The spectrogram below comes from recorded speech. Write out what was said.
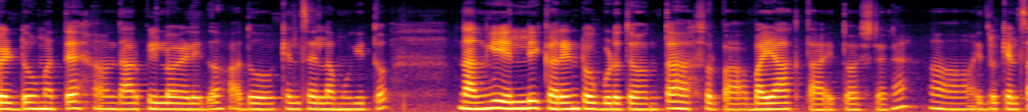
ಬೆಡ್ಡು ಮತ್ತು ಒಂದು ಆರು ಪಿಲ್ಲೋ ಹೇಳಿದ್ದು ಅದು ಕೆಲಸ ಎಲ್ಲ ಮುಗೀತು. ನನಗೆ ಎಲ್ಲಿ ಕರೆಂಟ್ ಹೋಗ್ಬಿಡುತ್ತೆ ಅಂತ ಸ್ವಲ್ಪ ಭಯ ಆಗ್ತಾ ಇತ್ತು ಅಷ್ಟೇ ಇದ್ರ ಕೆಲಸ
